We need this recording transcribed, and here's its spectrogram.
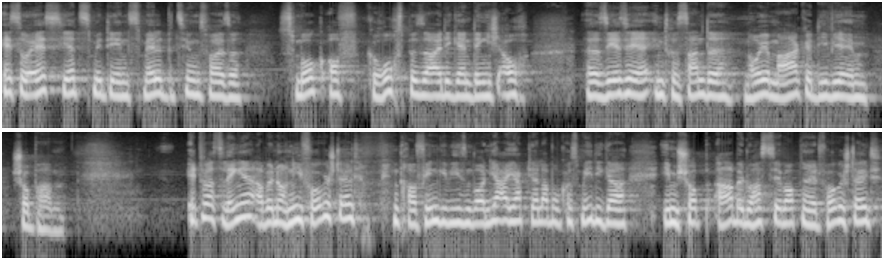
SOS jetzt mit den Smell- bzw. Smoke-Off-Geruchsbeseitigern, denke ich auch äh, sehr, sehr interessante neue Marke, die wir im Shop haben. Etwas länger, aber noch nie vorgestellt. Bin darauf hingewiesen worden, ja, ihr habt ja Labo Cosmetica im Shop, aber du hast sie überhaupt noch nicht vorgestellt.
